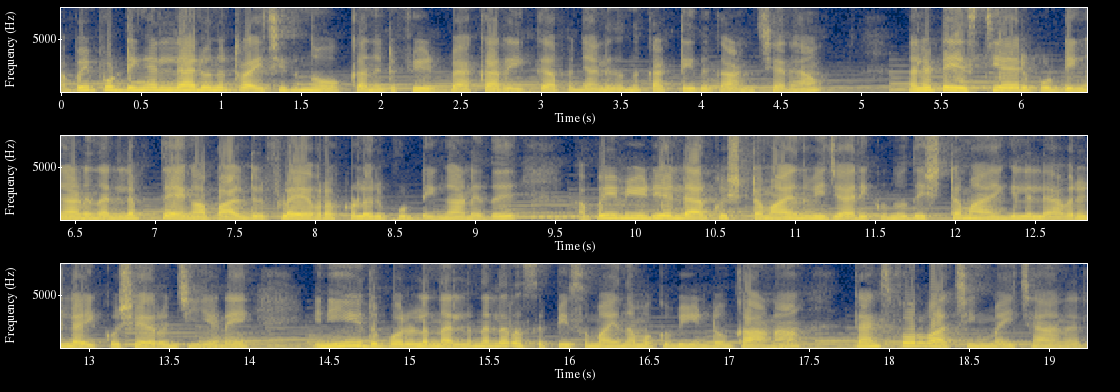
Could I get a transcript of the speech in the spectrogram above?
അപ്പോൾ ഈ പുഡിങ് എല്ലാവരും ഒന്ന് ട്രൈ ചെയ്ത് നോക്കുക. എന്നിട്ട് ഫീഡ്ബാക്ക് അറിയിക്കുക. അപ്പോൾ ഞാനിതൊന്ന് കട്ട് ചെയ്ത് കാണിച്ചു തരാം. നല്ല ടേസ്റ്റി ആയ ഒരു പുഡിങ്ങാണ് നല്ല തേങ്ങാപ്പാലിന്റെ ഒരു ഫ്ലേവർ ഒക്കെ ഉള്ള ഒരു പുഡിങ്ങാണിത് അപ്പോൾ ഈ വീഡിയോ എല്ലാവർക്കും ഇഷ്ടമായെന്ന് വിചാരിക്കുന്നു. ഇത് ഇഷ്ടമായെങ്കിൽ എല്ലാവരും ലൈക്കും ഷെയറും ചെയ്യണേ. ഇനിയും ഇതുപോലുള്ള നല്ല നല്ല റെസിപ്പീസുമായി നമുക്ക് വീണ്ടും കാണാം. Thanks for watching my channel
